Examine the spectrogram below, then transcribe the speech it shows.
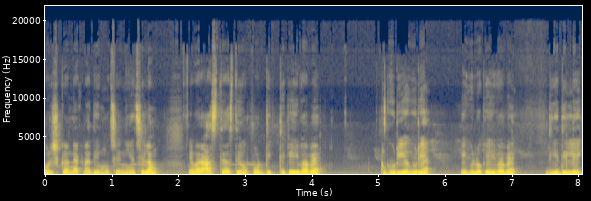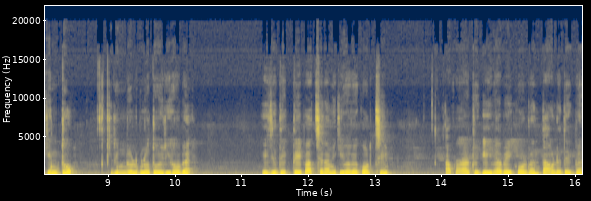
পরিষ্কার ন্যাকড়া দিয়ে মুছে নিয়েছিলাম। এবার আস্তে আস্তে ওপর দিক থেকে এইভাবে ঘুরিয়ে ঘুরিয়ে এগুলোকে এইভাবে দিয়ে দিলেই কিন্তু ক্রিম রোলগুলো তৈরি হবে। এই যে দেখতেই পাচ্ছেন আমি কীভাবে করছি। আপনারা ঠিক এইভাবেই করবেন, তাহলে দেখবেন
